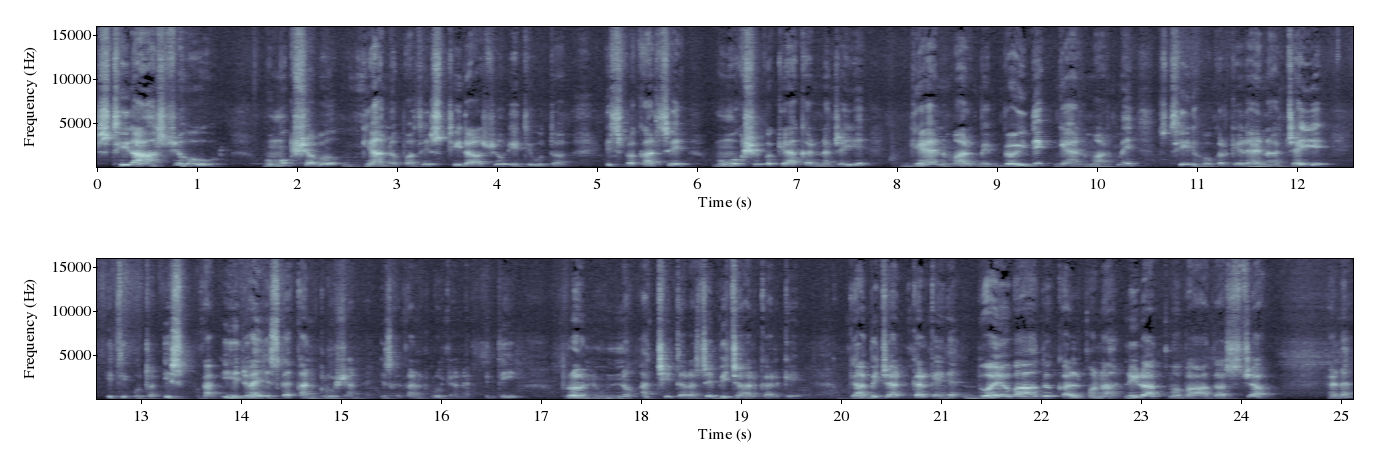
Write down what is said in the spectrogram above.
स्थिराशुर मुमुक्षव ज्ञान पथ स्थिराशुर इति उत। इस प्रकार से मुमुक्ष को क्या करना चाहिए? ज्ञान मार्ग में, वैदिक ज्ञान मार्ग में स्थिर होकर के रहना चाहिए इति उत। इस प्रकार ये जो है, इसका कंक्लूजन है, इसका कंक्लूजन है इति प्रन्यून अच्छी तरह से विचार करके। क्या विचार करकेंगे द्वयवाद कल्पना निरात्मवाद है ना?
